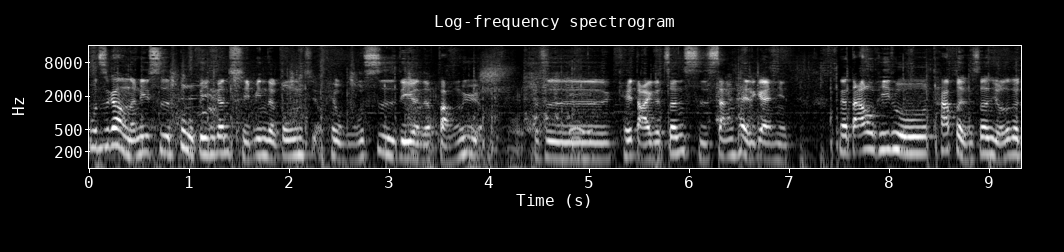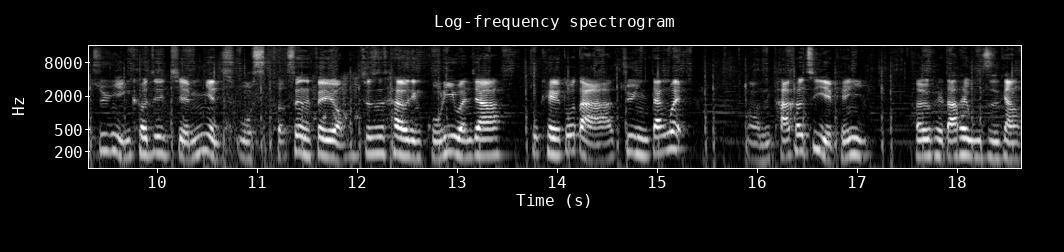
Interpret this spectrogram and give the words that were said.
乌兹钢的能力是步兵跟骑兵的攻击可以无视敌人的防御，就是可以打一个真实伤害的概念。那大陆 P 图它本身有这个军营科技减免五十 percent 的费用，就是它有点鼓励玩家都可以多打军营单位哦。你爬科技也便宜，还有可以搭配物资钢，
